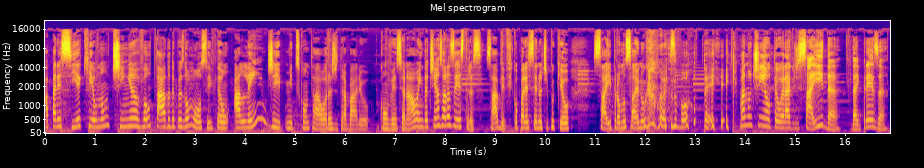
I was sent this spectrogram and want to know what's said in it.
aparecia que eu não tinha voltado depois do almoço. Então, além de me descontar horas de trabalho convencional, ainda tinha as horas extras, sabe? Ficou parecendo tipo que eu saí pra almoçar e nunca mais voltei. Mas não tinha o teu horário de saída da empresa?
